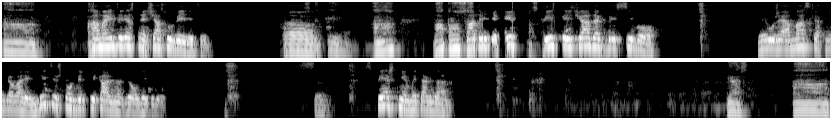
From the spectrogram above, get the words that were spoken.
А, а Самое интересное, сейчас увидите. Э, ага. Вопрос. Смотрите, без, без перчаток, без всего. Мы уже о масках не говорим. Видите, что он вертикально вел игру? С, с перстнем и так далее. Ясно. А,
